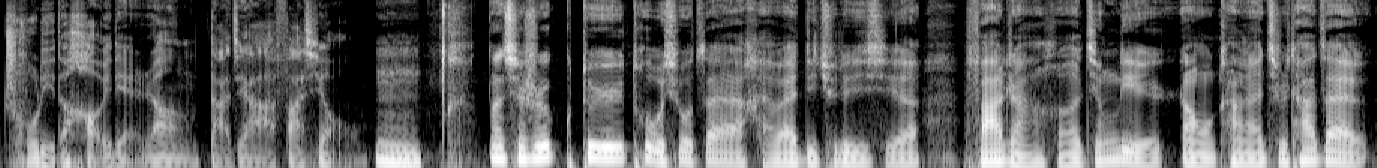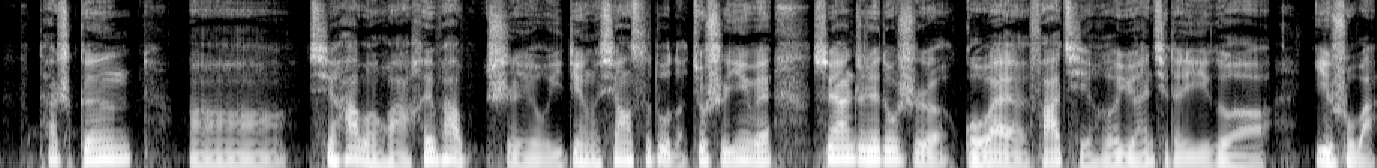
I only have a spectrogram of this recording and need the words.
处理的好一点，让大家发笑。嗯，那其实对于脱口秀在海外地区的一些发展和经历，让我看来，其实它在它是跟啊、嘻哈文化 hip hop 是有一定相似度的，就是因为虽然这些都是国外发起和缘起的一个艺术吧，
